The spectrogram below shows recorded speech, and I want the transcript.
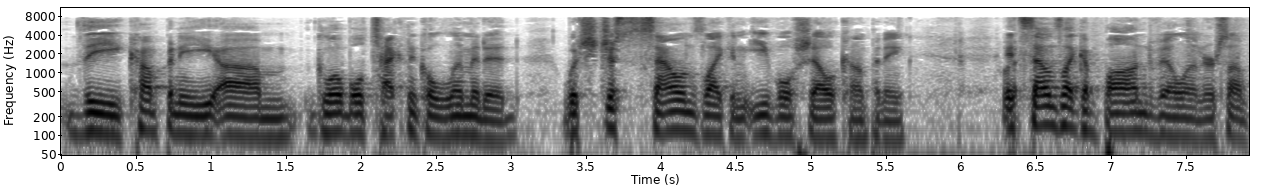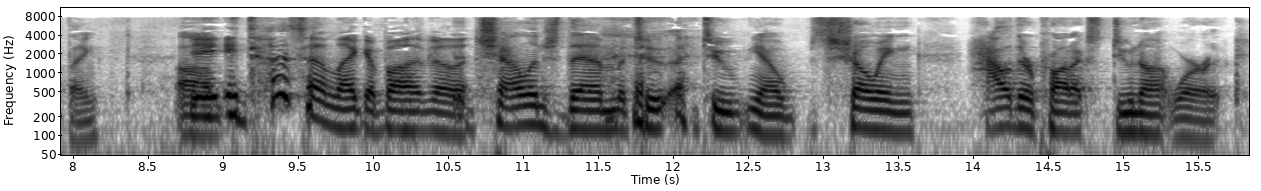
the company um, Global Technical Limited, which just sounds like an evil shell company. It sounds like a Bond villain or something. Um, it, it does sound like a Bond villain. challenged them to to you know showing how their products do not work.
